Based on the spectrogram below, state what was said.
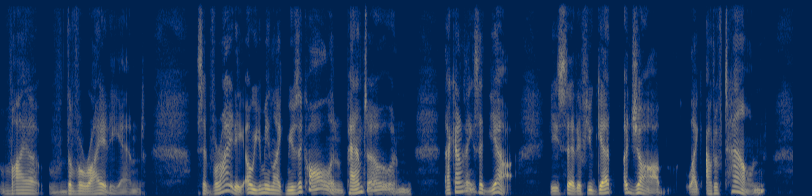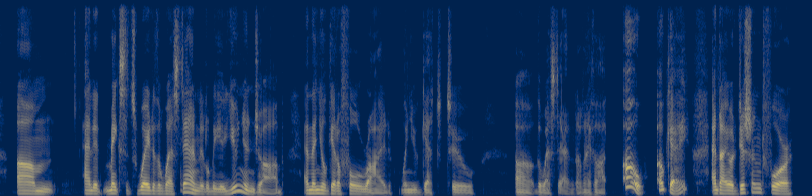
via the variety end. I said, Variety? Oh, you mean like music hall and panto and that kind of thing? He said, Yeah. He said, If you get a job like out of town, um, and it makes its way to the West End, it'll be a union job, and then you'll get a full ride when you get to uh, the West End. And I thought, oh, okay. And I auditioned for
